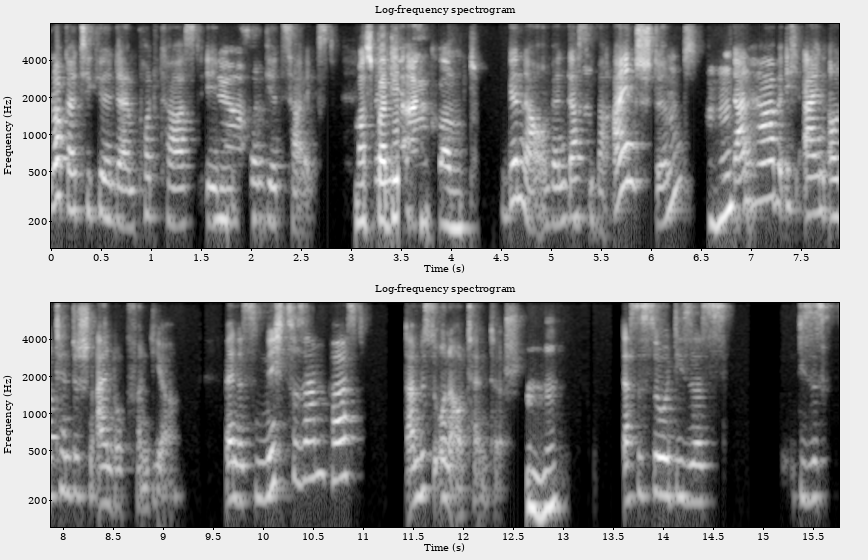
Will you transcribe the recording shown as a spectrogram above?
Blogartikel, in deinem Podcast eben ja. von dir zeigst. Was bei dir ankommt. Genau, und wenn das übereinstimmt, mhm. dann habe ich einen authentischen Eindruck von dir. Wenn es nicht zusammenpasst, dann bist du unauthentisch. Mhm. Das ist so dieses, dieses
